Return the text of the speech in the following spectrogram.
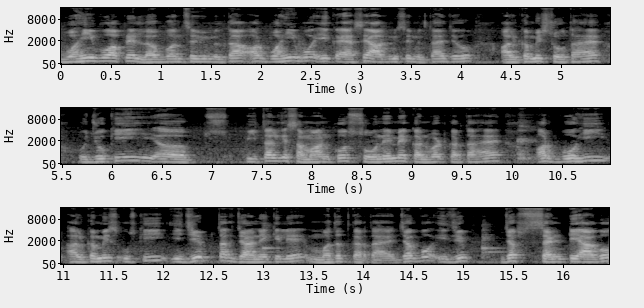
वहीं वो अपने लव वन से भी मिलता है और वहीं वो एक ऐसे आदमी से मिलता है जो अल्कमिस्ट होता है, जो कि पीतल के सामान को सोने में कन्वर्ट करता है और वो ही अल्कमिस्ट उसकी इजिप्ट तक जाने के लिए मदद करता है। जब वो इजिप्ट जब सेंटियागो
